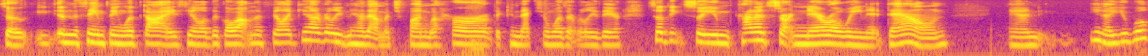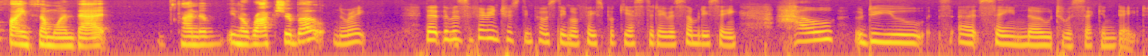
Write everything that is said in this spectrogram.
So in the same thing with guys you know they go out and they feel like know i really didn't have that much fun with her the connection wasn't really there. So the, so you kind of start narrowing it down and you know you will find someone that kind of you know rocks your boat. Right there, there was a very interesting posting on Facebook yesterday with somebody saying, How do you uh, say no to a second date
